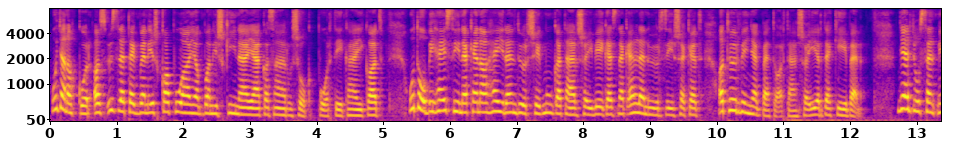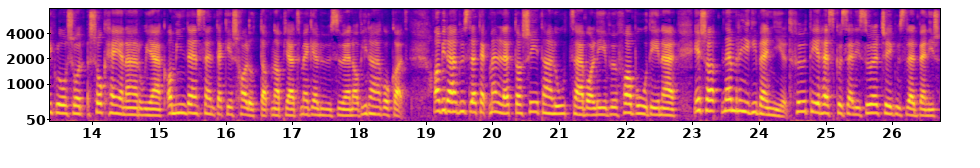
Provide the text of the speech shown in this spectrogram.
ugyanakkor az üzletekben és kapuajakban is kínálják az árusok portékáikat. Utóbbi helyszíneken a helyi rendőrség munkatársai végeznek ellenőrzéseket a törvények betartása érdekében. Gyergyó Szent Miklóson sok helyen árulják a minden szentek és halottak napját megelőzően a virágokat. A virágüzletek mellett a sétáló utcában lévő fabódénál és a nem régiben nyílt főtér térhez közeli zöldségüzletben is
